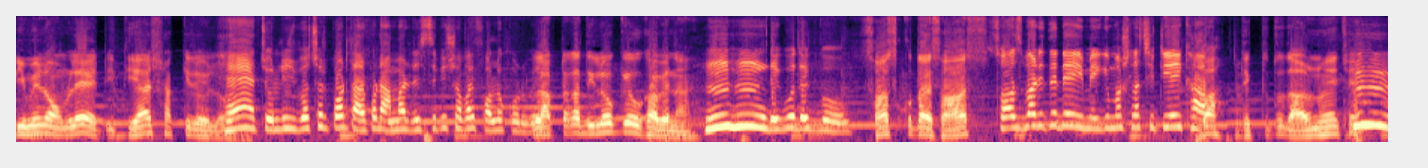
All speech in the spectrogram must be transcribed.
ডিমের অমলেট ইতিহাস সাক্ষী রইল। হ্যাঁ চল্লিশ বছর পর তারপর আমার রেসিপি সবাই ফলো করবে। লাখ টাকা দিলেও কেউ খাবে না। হুম হুম দেখব দেখব। সস কোথায় সস? সস বাড়িতে নেই ম্যাগি মশলা ছিটিয়েই খাও। বাহ দেখতে তো দারুণ হয়েছে। হুম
